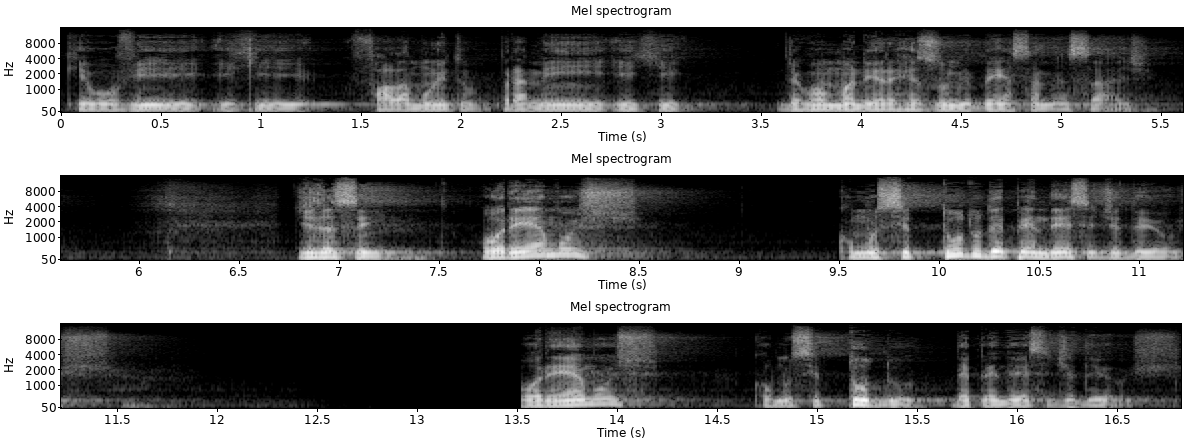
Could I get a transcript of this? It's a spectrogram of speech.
que eu ouvi e que fala muito para mim e que de alguma maneira resume bem essa mensagem. Diz assim: oremos como se tudo dependesse de Deus. Oremos como se tudo dependesse de Deus.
